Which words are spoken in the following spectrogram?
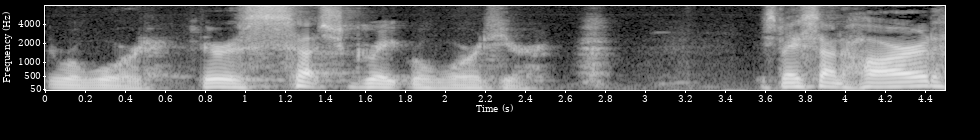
The reward. There is such great reward here. This may sound hard.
